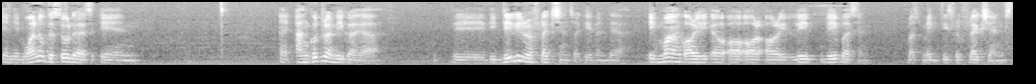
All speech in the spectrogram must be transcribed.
and in one of the sutras in uh, Anguttara Nikaya, the, the daily reflections are given there. A monk or a, or, or, or a lay, lay person must make these reflections.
